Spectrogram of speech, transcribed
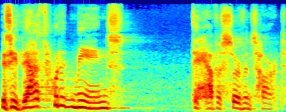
You see, that's what it means to have a servant's heart.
